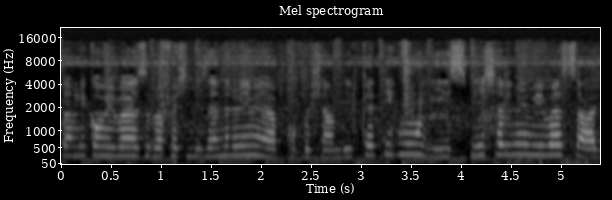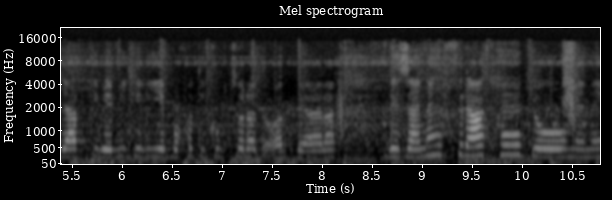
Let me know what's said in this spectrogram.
السلام علیکم ویورز، پروفیشنل ڈیزائنر میں میں آپ کو خوش آمدید کرتی ہوں۔ اسپیشل میں ویورز، آج آپ کی بیبی کے لیے بہت ہی خوبصورت اور پیارا ڈیزائنر فراق ہے جو میں نے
